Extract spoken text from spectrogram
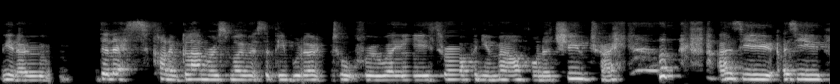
you know, the less kind of glamorous moments that people don't talk through where you throw up in your mouth on a tube train as you as you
